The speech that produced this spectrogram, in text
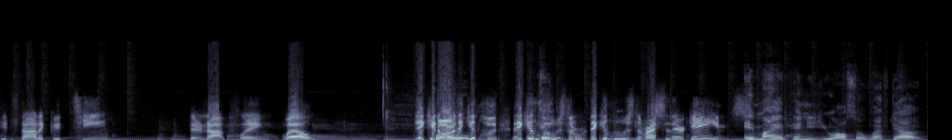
it's not a good team. They're not playing well. They can or they can lo- they can lose the they can lose the rest of their games. In my opinion, you also left out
